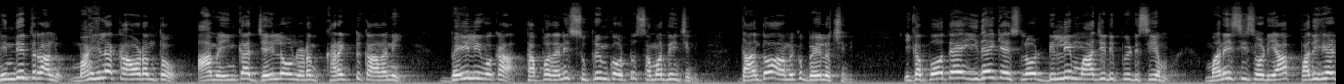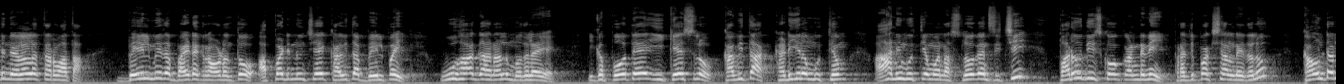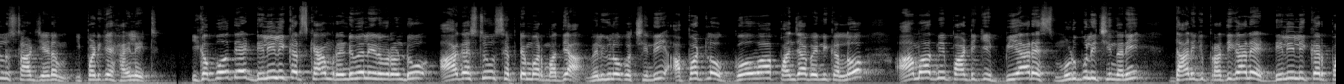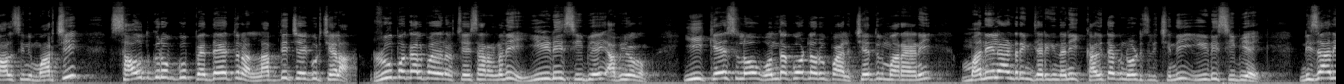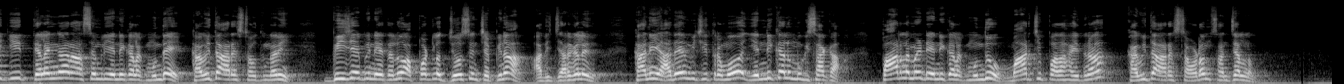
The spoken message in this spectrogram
నిందితురాలు మహిళ కావడంతో ఆమె ఇంకా జైల్లో ఉండడం కరెక్ట్ కాదని బెయిల్ ఇవ్వక తప్పదని సుప్రీంకోర్టు సమర్థించింది. దాంతో ఆమెకు బెయిల్ వచ్చింది. ఇకపోతే ఇదే కేసులో ఢిల్లీ మాజీ డిప్యూటీ సీఎం మనీష్ సిసోడియా పదిహేడు నెలల తర్వాత బెయిల్ మీద బయటకు రావడంతో అప్పటి నుంచే కవిత బెయిల్పై ఊహాగానాలు మొదలయ్యాయి. ఇకపోతే ఈ కేసులో కవిత కడిగిన ముత్యం ఆనిముత్యం అన్న స్లోగన్స్ ఇచ్చి పరువు తీసుకోకండని ప్రతిపక్షాల నేతలు కౌంటర్లు స్టార్ట్ చేయడం ఇప్పటికే హైలైట్. ఇకపోతే ఢిల్లీ లిక్కర్ స్కామ్ రెండు వేల ఇరవై రెండు ఆగస్టు సెప్టెంబర్ మధ్య వెలుగులోకి వచ్చింది. అప్పట్లో గోవా పంజాబ్ ఎన్నికల్లో ఆమ్ ఆద్మీ పార్టీకి బీఆర్ఎస్ ముడుపులిచ్చిందని దానికి ప్రతిగానే ఢిల్లీ లిక్కర్ పాలసీని మార్చి సౌత్ గ్రూప్కు పెద్ద ఎత్తున లబ్ధి చేకూర్చేలా రూపకల్పన చేశారన్నది ఈడీ సిబిఐ అభియోగం. ఈ కేసులో వంద కోట్ల రూపాయలు చేతులు మారాయని మనీ లాండరింగ్ జరిగిందని కవితకు నోటీసులు ఇచ్చింది ఈడీ సిబిఐ. నిజానికి తెలంగాణ అసెంబ్లీ ఎన్నికలకు ముందే కవిత అరెస్ట్ అవుతుందని బీజేపీ నేతలు అప్పట్లో జోస్యం చెప్పినా అది జరగలేదు. కానీ అదే విచిత్రమో ఎన్నికలు ముగిశాక పార్లమెంట్ ఎన్నికలకు ముందు మార్చి పదహైదున కవిత అరెస్ట్ అవడం సంచలనం.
